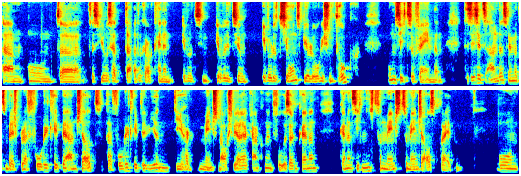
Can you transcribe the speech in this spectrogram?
Ähm, und das Virus hat dadurch auch keinen Evolution, Evolution, evolutionsbiologischen Druck um sich zu verändern. Das ist jetzt anders, wenn man zum Beispiel eine Vogelgrippe anschaut. Vogelgrippeviren, die halt Menschen auch schwere Erkrankungen verursachen können, können sich nicht von Mensch zu Mensch ausbreiten. Und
